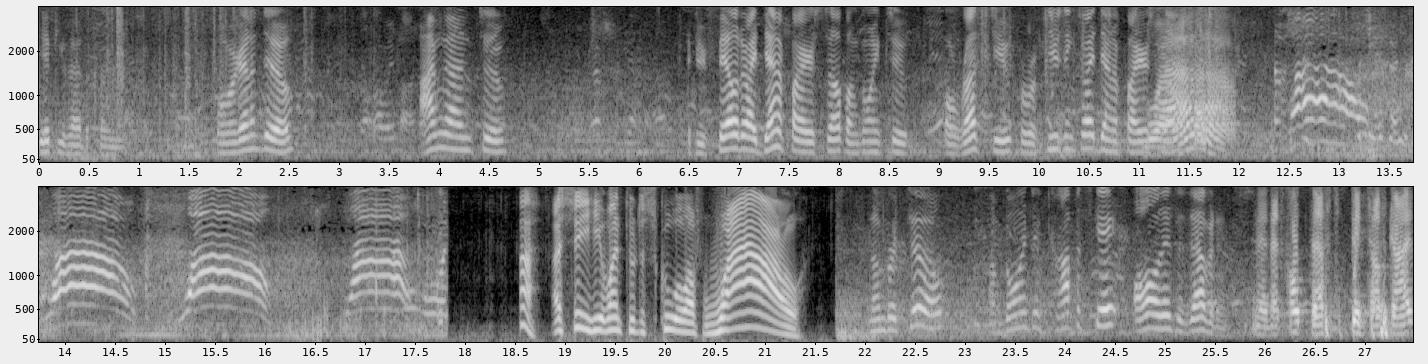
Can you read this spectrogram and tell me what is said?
if you have the permit. What we're gonna do, I'm going to, if you fail to identify yourself, I'm going to arrest you for refusing to identify yourself. Wow. Wow! Wow! Wow! Huh, I see he went to the school of wow. Number two, I'm going to confiscate all of this as evidence. Yeah, that's called theft, big tough guy.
